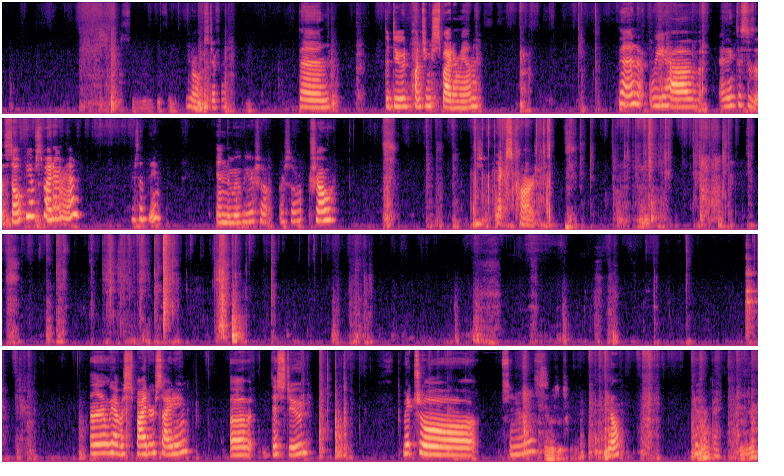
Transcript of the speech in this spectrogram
No, it's different. Then the dude punching Spider-Man. Then we have, I think this is a selfie of Spider-Man or something in the movie or so or so show. Next card. And then we have a spider sighting of this dude. Mitchell Cineras? Same as this guy. No. Different guy. There we go.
